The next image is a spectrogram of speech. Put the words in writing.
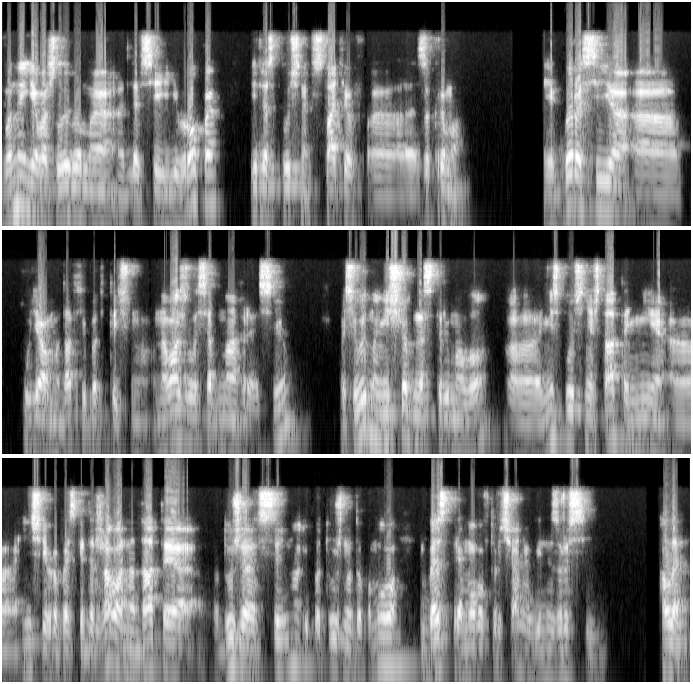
Вони є важливими для всієї Європи і для Сполучених Штатів, зокрема. Якби Росія, уявимо, да, гіпотетично, наважилася б на агресію, очевидно, ніщо б не стримало е, ні Сполучені Штати, ні е, інші європейські держави надати дуже сильну і потужну допомогу без прямого втручання війни з Росією. Але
